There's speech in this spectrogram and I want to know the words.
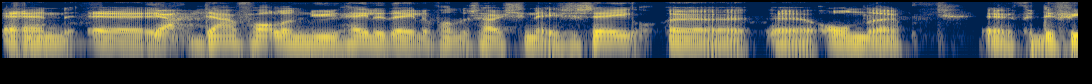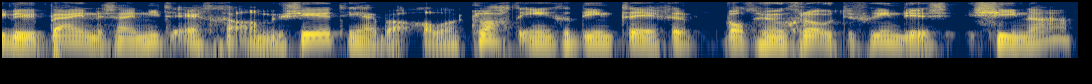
En uh, daar vallen nu hele delen van de Zuid-Chinese Zee uh, uh, onder. de Filipijnen zijn niet echt geamuseerd. Die hebben al een klacht ingediend tegen wat hun grote vriend is, China.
